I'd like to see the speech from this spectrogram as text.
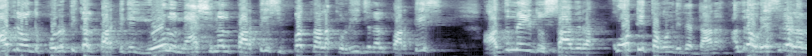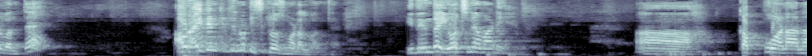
ಆದ್ರೆ ಒಂದು ಪೊಲಿಟಿಕಲ್ ಪಾರ್ಟಿಗೆ ಏಳು ನ್ಯಾಷನಲ್ ಪಾರ್ಟೀಸ್ ಇಪ್ಪತ್ನಾಲ್ಕು ರೀಜನಲ್ ಪಾರ್ಟೀಸ್ ಹದಿನೈದು ಸಾವಿರ ಕೋಟಿ ತಗೊಂಡಿದೆ ದಾನ. ಅಂದ್ರೆ ಅವ್ರ ಹೆಸರು ಹೇಳಲ್ವಂತೆ? ಅವ್ರ ಐಡೆಂಟಿಟಿನೂ ಡಿಸ್ಕ್ಲೋಸ್ ಮಾಡಲ್ವಂತೆ. ಇದರಿಂದ ಯೋಚನೆ ಮಾಡಿ. ಕಪ್ಪು ಹಣನ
